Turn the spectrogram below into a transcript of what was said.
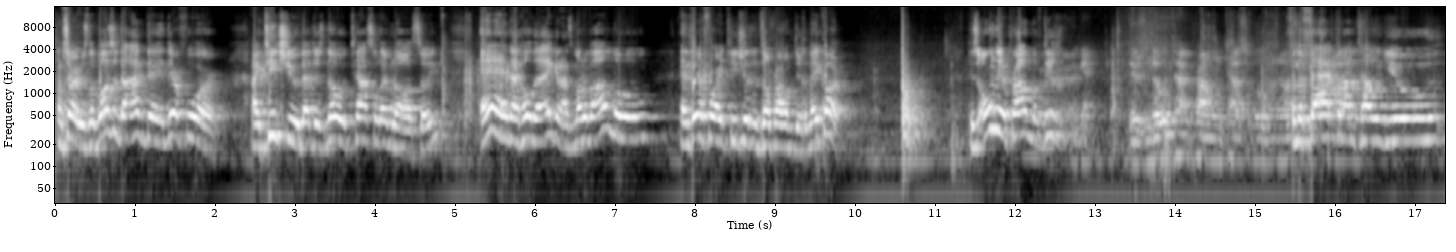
I'm sorry, it was Labasa Agde, and therefore I teach you that there's no Tassel Asui, and I hold the Eged as Manav Almu, and therefore I teach you that there's no problem of Dichoy. There's only a problem of Dichoy. Again, there's no ta- problem with tassel From the fact that I'm telling you,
